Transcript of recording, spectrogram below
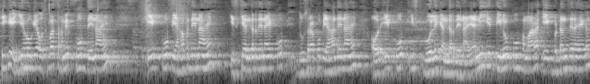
ठीक है, ये हो गया। उसके बाद हमें कोप देना है। एक कोप यहाँ पर देना है, इसके अंदर देना है एक कोप, दूसरा कोप यहाँ देना है और एक कोप इस गोले के अंदर देना है। यानी ये तीनों कोप हमारा एक बटन से रहेगा।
